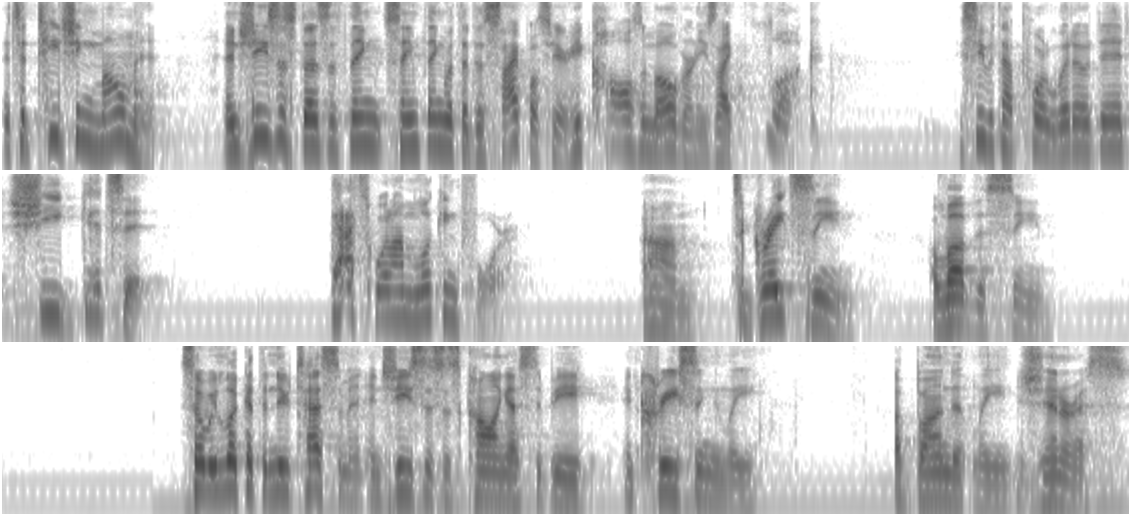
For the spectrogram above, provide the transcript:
It's a teaching moment. And Jesus does the thing, same thing with the disciples here. He calls them over and he's like, look, you see what that poor widow did? She gets it. That's what I'm looking for. Um, it's a great scene. I love this scene. So we look at the New Testament, and Jesus is calling us to be increasingly, abundantly generous.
